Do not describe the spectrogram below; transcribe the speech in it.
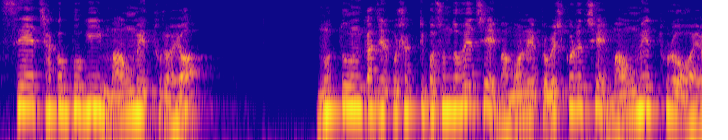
সে ছাকব্বগি মাউমে থুরয়। নতুন কাজের পোশাকটি পছন্দ হয়েছে বা মনে প্রবেশ করেছে? মাউমে থুরয়।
